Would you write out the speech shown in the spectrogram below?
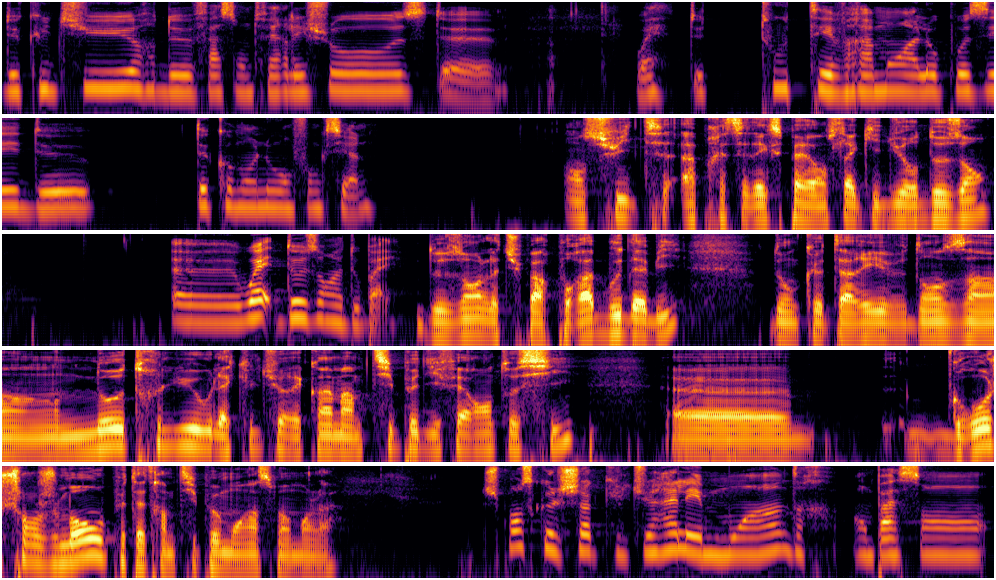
de culture, de façon de faire les choses, de ouais, de tout est vraiment à l'opposé de, de comment nous on fonctionne. Ensuite, après cette expérience-là qui dure deux ans, euh, ouais, deux ans à Dubaï. Deux ans, là tu pars pour Abu Dhabi. Donc tu arrives dans un autre lieu où la culture est quand même un petit peu différente aussi. Euh, gros changement ou peut-être un petit peu moins à ce moment-là? Je pense que le choc culturel est moindre en passant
